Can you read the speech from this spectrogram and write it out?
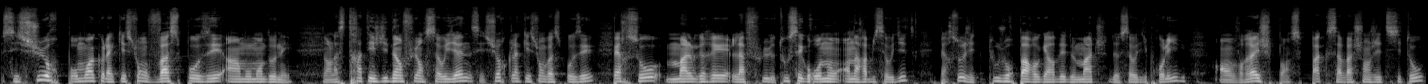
c'est sûr pour moi que la question va se poser à un moment donné. Dans la stratégie d'influence saoudienne, c'est sûr que la question va se poser. Perso, malgré l'afflux de tous ces gros noms en Arabie Saoudite, perso, j'ai toujours pas regardé de match de Saudi Pro League. En vrai, je pense pas que ça va changer de sitôt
